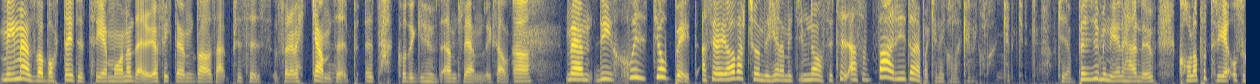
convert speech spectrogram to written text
min mens var borta i typ tre månader och jag fick den bara så här, precis förra veckan typ. Eh, Tack gode gud äntligen liksom. Ja. Men det är skitjobbigt. Alltså jag, jag har varit så under hela mitt gymnasietid. Alltså varje dag jag bara kan ni kolla, kan ni kolla, kan ni, kan ni, kan ni? Okej jag böjer mig ner här nu, kolla på tre och så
